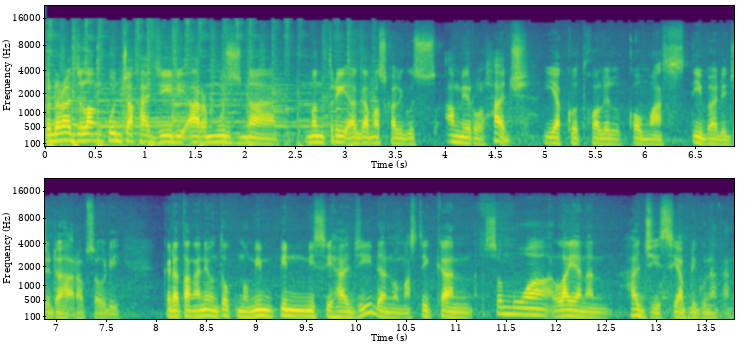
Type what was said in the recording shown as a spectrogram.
Saudara jelang puncak haji di Armuzna, Menteri Agama sekaligus Amirul Hajj Yakut Khalil Komas tiba di Jeddah, Arab Saudi. Kedatangannya untuk memimpin misi haji dan memastikan semua layanan haji siap digunakan.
